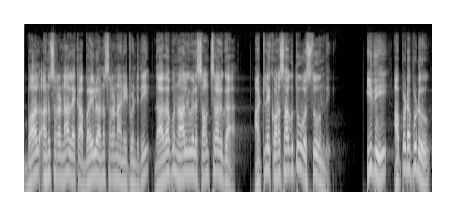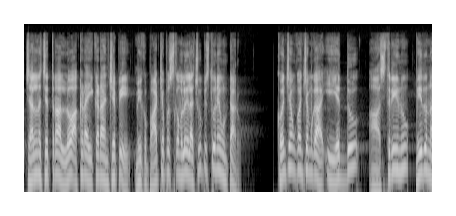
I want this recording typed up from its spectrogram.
బాల్ అనుసరణ లేక బయలు అనుసరణ అనేటువంటిది దాదాపు నాలుగు వేల సంవత్సరాలుగా అట్లే కొనసాగుతూ వస్తూ ఉంది. ఇది అప్పుడప్పుడు చలనచిత్రాల్లో అక్కడ ఇక్కడ అని చెప్పి మీకు పాఠ్యపుస్తకంలో ఇలా చూపిస్తూనే ఉంటారు. కొంచెం కొంచెంగా ఈ ఎద్దు ఆ స్త్రీను మీదున్న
